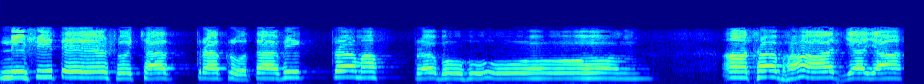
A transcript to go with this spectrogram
निशितेषु चक्रकृतविक्रमः प्रभुः। अथ भार्यया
